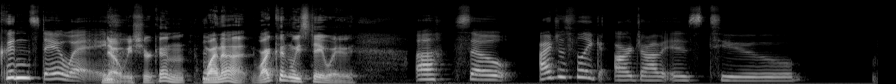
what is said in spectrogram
couldn't stay away. No, we sure couldn't. Why not? Why couldn't we stay away? Uh, so I just feel like our job is to.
